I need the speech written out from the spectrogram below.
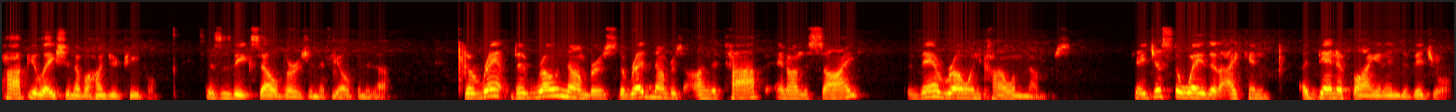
population of 100 people. This is the Excel version if you open it up. The, the row numbers, the red numbers on the top and on the side, they're row and column numbers. Okay, just the way that I can identify an individual.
